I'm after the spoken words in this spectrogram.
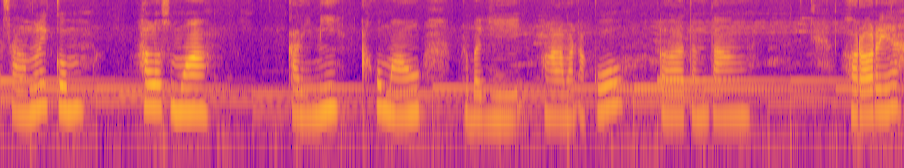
Assalamualaikum, halo semua. Kali ini aku mau berbagi pengalaman aku uh, tentang horor ya,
